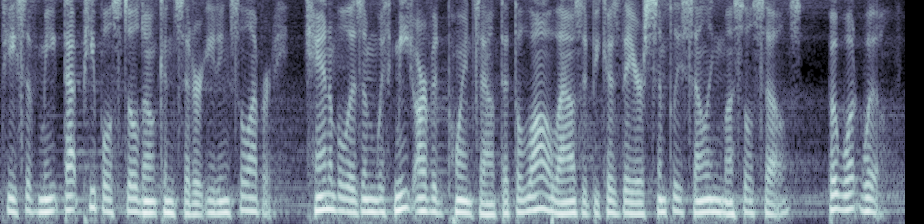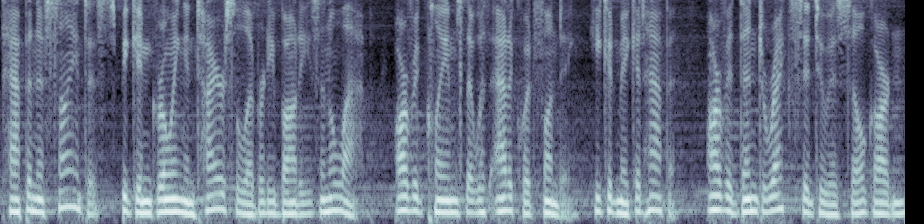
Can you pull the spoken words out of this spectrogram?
piece of meat that people still don't consider eating celebrity. Cannibalism with meat Arvid points out that the law allows it because they are simply selling muscle cells. But what will happen if scientists begin growing entire celebrity bodies in a lab? Arvid claims that with adequate funding, he could make it happen. Arvid then directs Sid to his cell garden,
